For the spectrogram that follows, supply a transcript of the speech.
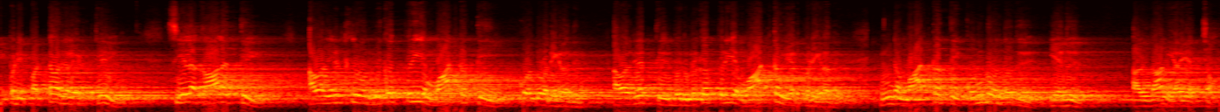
இப்படிப்பட்டவர்களிடத்தில் சில காலத்தில் அவர்களிடத்தில் ஒரு மிகப்பெரிய மாற்றத்தை கொண்டு வருகிறது. அவர்களிடத்தில் ஒரு மிகப்பெரிய மாற்றம் ஏற்படுகிறது. இந்த மாற்றத்தை கொண்டு வந்தது எது? அதுதான் இரையச்சம்.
